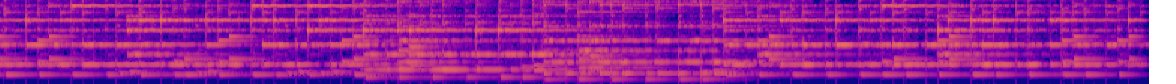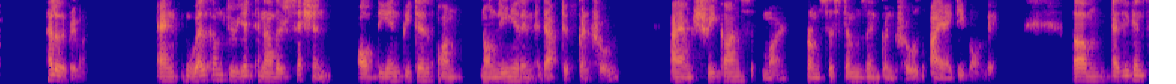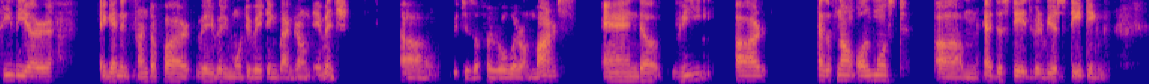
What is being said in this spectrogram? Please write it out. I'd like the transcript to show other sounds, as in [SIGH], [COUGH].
Hello everyone and welcome to yet another session of the NPTEL on Nonlinear and Adaptive Control. I am Srikant Sukumar from Systems and Control, IIT Bombay. Um, as you can see, we are again in front of our very, very motivating background image, uh, which is of a rover on Mars. And uh, we are, as of now, almost um, at the stage where we are stating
